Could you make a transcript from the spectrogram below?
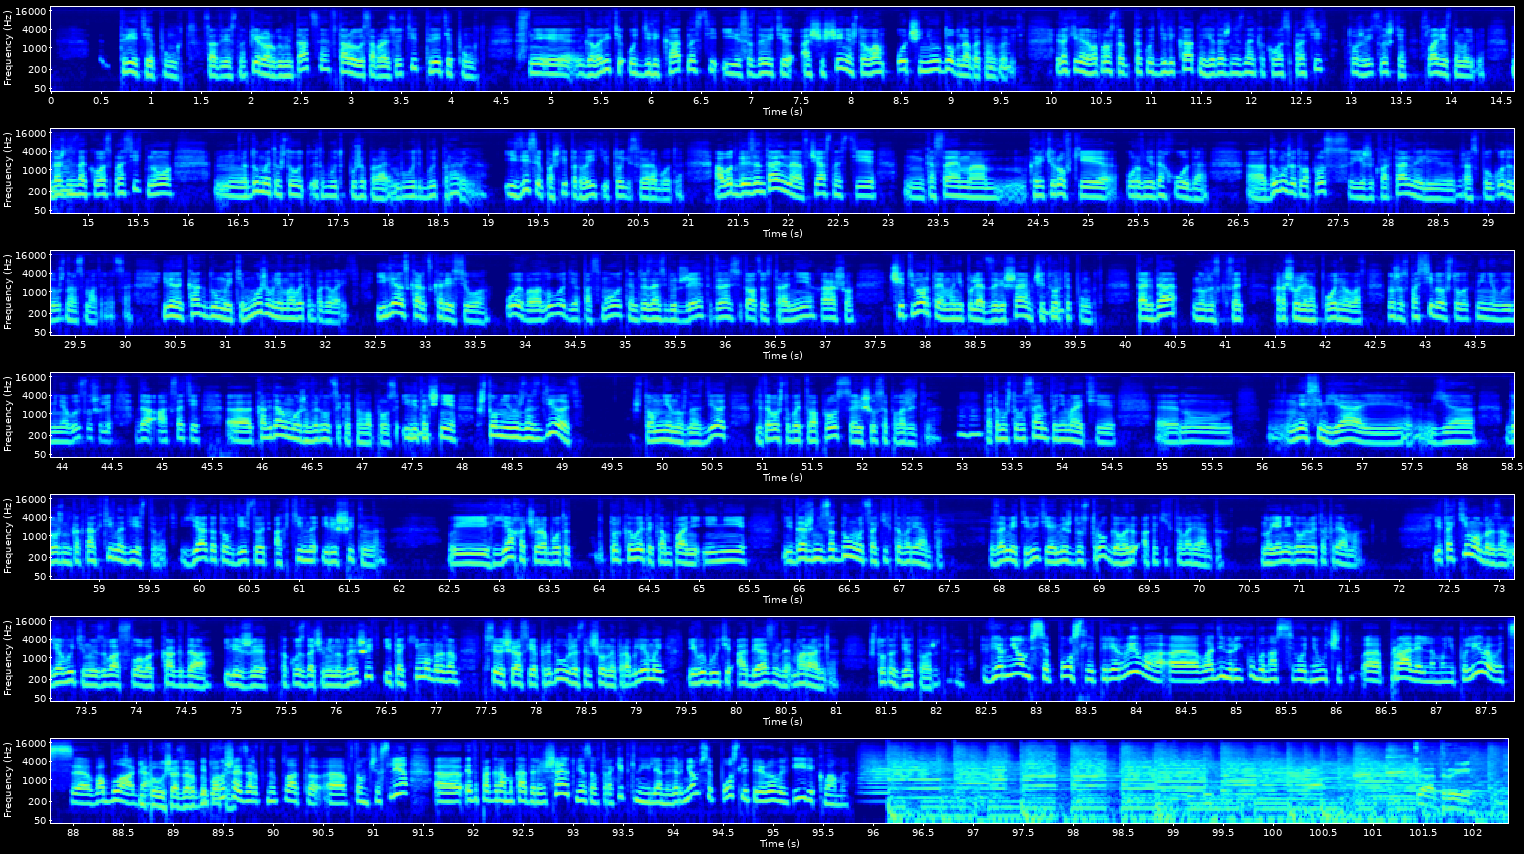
Третий пункт, соответственно, первая аргументация, второй вы собрались уйти, третий пункт. С, не, говорите о деликатности и создаете ощущение, что вам очень неудобно об этом mm-hmm. говорить. Итак, Елена, вопрос такой деликатный, я даже не знаю, как у вас спросить. Тоже, видите, слышите, словесный мой. Даже mm-hmm. не знаю, как у вас спросить, но думаю, что это будет уже правильно, будет, будет правильно. И здесь вы пошли подводить итоги своей работы. А вот горизонтально, в частности, касаемо корректировки уровня дохода, а, думаю, что это вопрос ежеквартально или раз в полгода должен рассматриваться. Елена, как думаете, можем ли мы об этом поговорить? Елена скажет, скорее всего, ой, Володя, посмотрим, ты знаешь бюджет, ты знаешь ситуацию в стране, хорошо. Четвертая манипуляция, завершаем, четвертый угу. пункт. Тогда нужно сказать, хорошо, Лена, понял вас. Ну что, спасибо, что как минимум вы меня выслушали. Да, а, кстати, э, когда мы можем вернуться к этому вопросу? Или, угу. точнее, что мне нужно сделать, что мне нужно сделать для того, чтобы этот вопрос решился положительно. Мгм. Потому что вы сами понимаете, э, ну, у меня семья, и я должен как-то активно действовать. Я готов действовать активно и решительно. И я хочу работать только в этой компании и, не, и даже не задумываться о каких-то вариантах. Заметьте, видите, я между строк говорю о каких-то вариантах, но я не говорю это прямо. И таким образом я вытяну из вас слово «когда» или же какую задачу мне нужно решить, и таким образом в следующий раз я приду уже с решенной проблемой, и вы будете обязаны морально что-то сделать положительное. Вернемся после перерыва. Э, Владимир Якуба нас сегодня учит э, правильно манипулировать с- во благо. И повышать заработную и плату. повышать заработную плату э, в том числе. Э, Это программа «Кадры решают». Меня зовут Ракиткина Елена. Вернемся после перерыва и рекламы. Кадры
